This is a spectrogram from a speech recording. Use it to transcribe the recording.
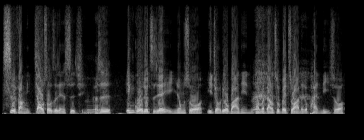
释放教授这件事情。嗯可是英国就直接引用说，一九六八年他们当初被抓的那个判例说，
